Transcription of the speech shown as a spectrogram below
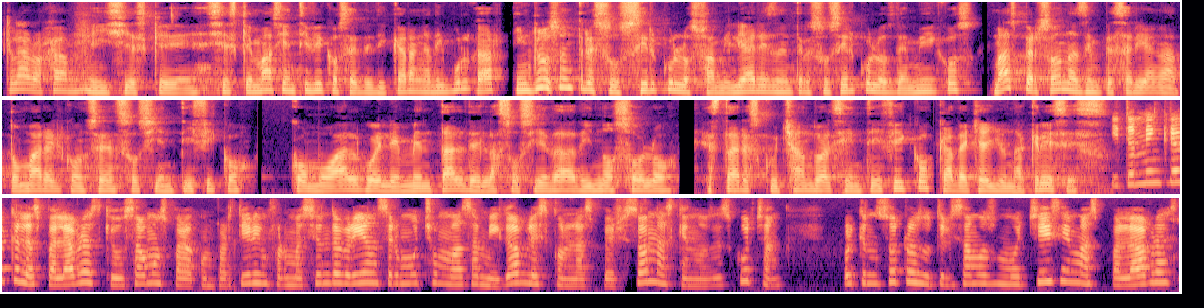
Claro, ajá. Y si es que si es que más científicos se dedicaran a divulgar, incluso entre sus círculos familiares, entre sus círculos de amigos, más personas empezarían a tomar el consenso científico como algo elemental de la sociedad y no solo estar escuchando al científico cada que hay una crisis. Y también creo que las palabras que usamos para compartir información deberían ser mucho más amigables con las personas que nos escuchan, porque nosotros utilizamos muchísimas palabras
